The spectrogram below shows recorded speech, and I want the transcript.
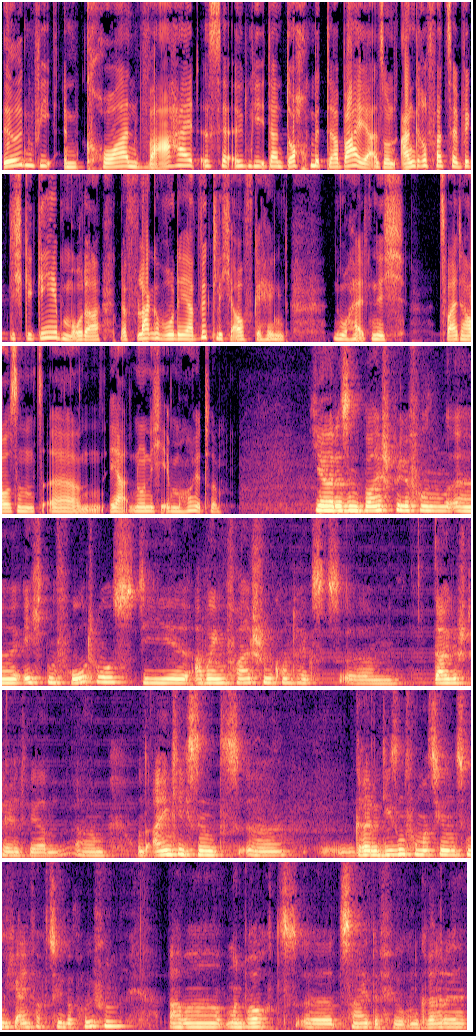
irgendwie ein Korn Wahrheit ist ja irgendwie dann doch mit dabei. Also ein Angriff hat es ja wirklich gegeben oder eine Flagge wurde ja wirklich aufgehängt. Nur halt nicht 2000, ähm, ja, nur nicht eben heute. Ja, das sind Beispiele von äh, echten Fotos, die aber im falschen Kontext ähm, dargestellt werden. Ähm, und eigentlich sind äh, gerade diese Informationen ziemlich einfach zu überprüfen, aber man braucht äh, Zeit dafür. Und gerade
